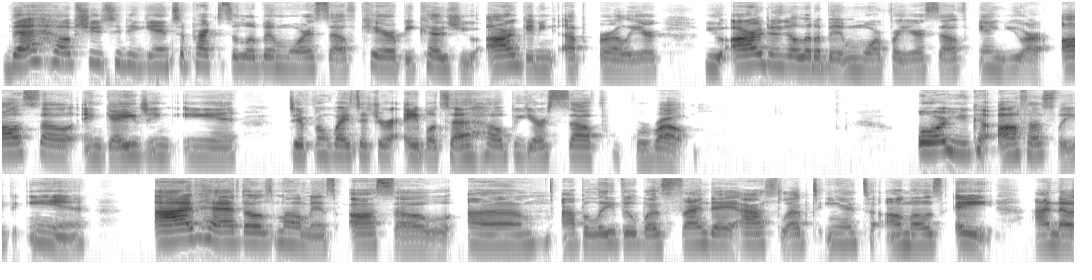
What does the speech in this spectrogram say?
that helps you to begin to practice a little bit more self care because you are getting up earlier. You are doing a little bit more for yourself, and you are also engaging in different ways that you're able to help yourself grow. Or you can also sleep in. I've had those moments also. Um, I believe it was Sunday. I slept in to almost eight. I know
